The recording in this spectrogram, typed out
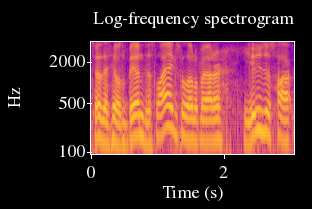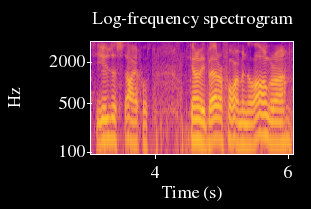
so that he'll bend his legs a little better, use his hocks, use his stifles. It's going to be better for him in the long run.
